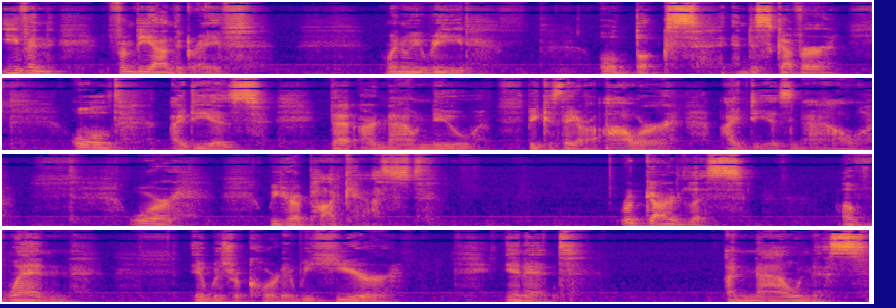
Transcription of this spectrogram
even from beyond the grave. When we read old books and discover old ideas that are now new because they are our ideas now. Or we hear a podcast, regardless of when it was recorded, we hear in it a nowness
